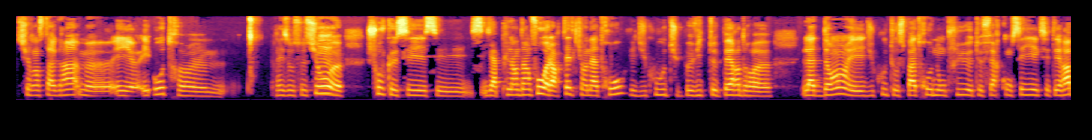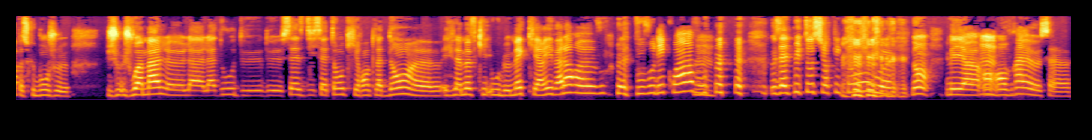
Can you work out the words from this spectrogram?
sur Instagram et, et, autres réseaux sociaux, mm. je trouve que c'est, c'est, il y a plein d'infos. Alors peut-être qu'il y en a trop et du coup, tu peux vite te perdre là-dedans et du coup t'oses pas trop non plus te faire conseiller etc parce que bon je je, vois mal l'ado de, de 16-17 ans qui rentre là-dedans et la meuf qui, ou le mec qui arrive. Alors, vous, voulez quoi vous, mm. vous, êtes plutôt sur Clito Non, mais en, mm. en, vrai, ça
